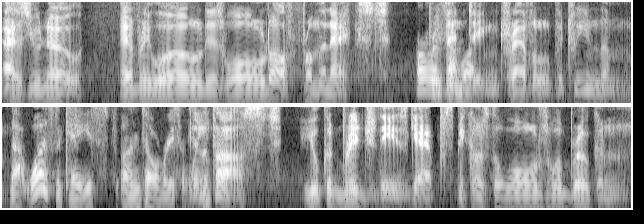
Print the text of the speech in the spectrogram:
As you know, every world is walled off from the next, Or at least that wa- preventing travel between them. That was the case until recently. In the past, you could bridge these gaps because the walls were broken.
